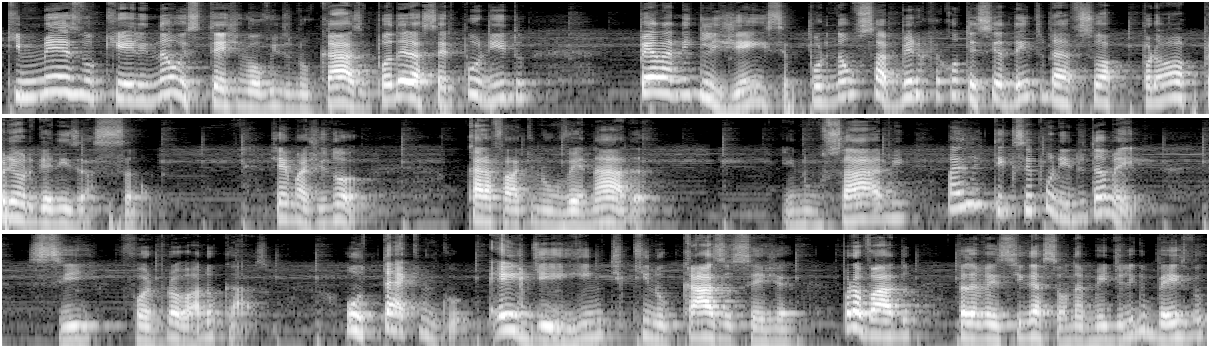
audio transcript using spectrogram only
que mesmo que ele não esteja envolvido no caso, poderá ser punido pela negligência por não saber o que acontecia dentro da sua própria organização. Já imaginou? O cara falar que não vê nada e não sabe, mas ele tem que ser punido também, se for provado o caso. O técnico AJ Hint, que no caso seja Provado pela investigação da Major League Baseball,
